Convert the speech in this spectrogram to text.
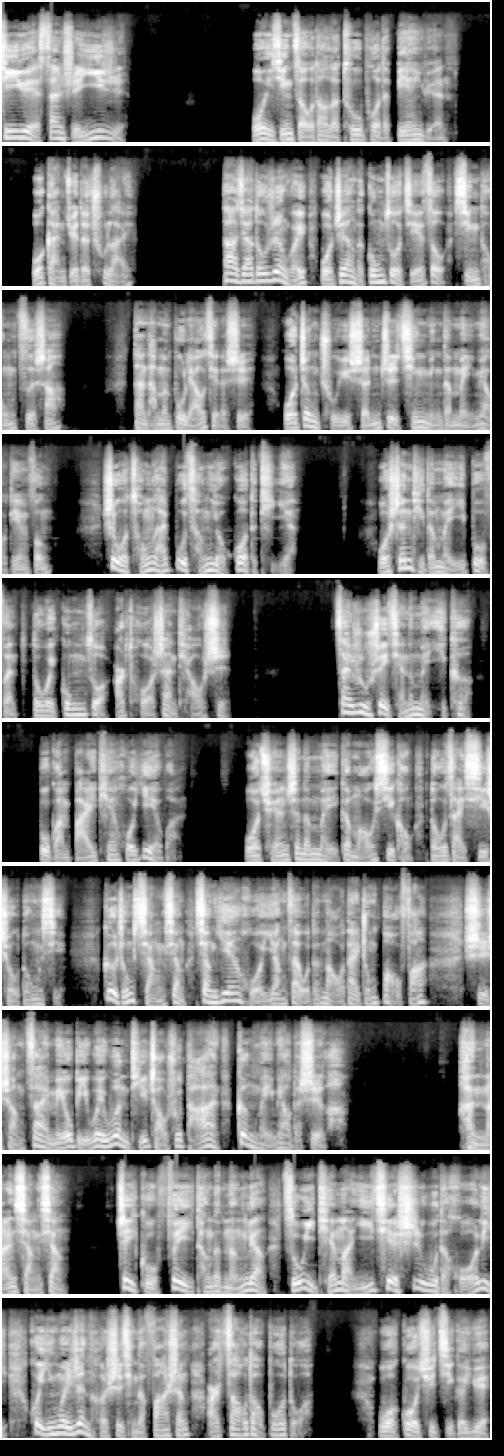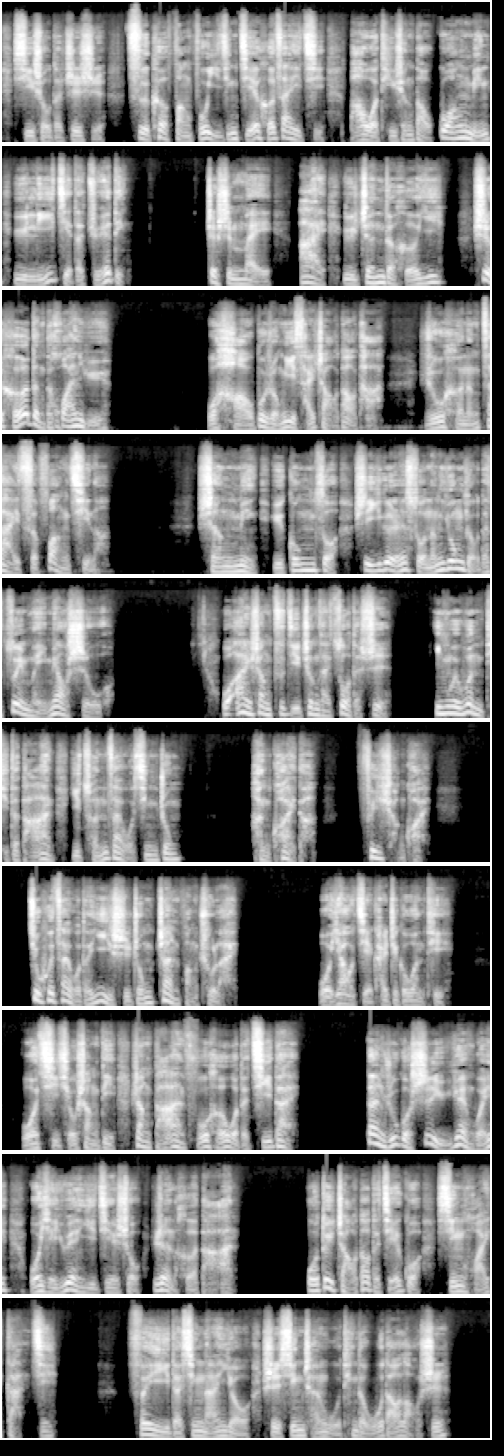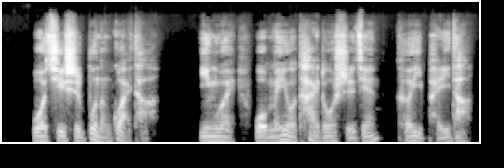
七月三十一日，我已经走到了突破的边缘，我感觉得出来，大家都认为我这样的工作节奏形同自杀，但他们不了解的是，我正处于神志清明的美妙巅峰，是我从来不曾有过的体验。我身体的每一部分都为工作而妥善调试，在入睡前的每一刻，不管白天或夜晚。我全身的每个毛细孔都在吸收东西，各种想象像烟火一样在我的脑袋中爆发。世上再没有比为问题找出答案更美妙的事了。很难想象，这股沸腾的能量足以填满一切事物的活力，会因为任何事情的发生而遭到剥夺。我过去几个月吸收的知识，此刻仿佛已经结合在一起，把我提升到光明与理解的绝顶。这是美。爱与真的合一，是何等的欢愉！我好不容易才找到它，如何能再次放弃呢？生命与工作是一个人所能拥有的最美妙事物。我爱上自己正在做的事，因为问题的答案已存在我心中，很快的，非常快，就会在我的意识中绽放出来。我要解开这个问题，我祈求上帝让答案符合我的期待。但如果事与愿违，我也愿意接受任何答案。我对找到的结果心怀感激。费伊的新男友是星辰舞厅的舞蹈老师，我其实不能怪他，因为我没有太多时间可以陪他。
